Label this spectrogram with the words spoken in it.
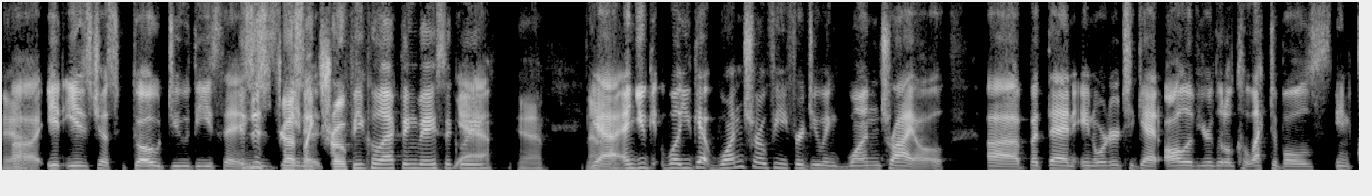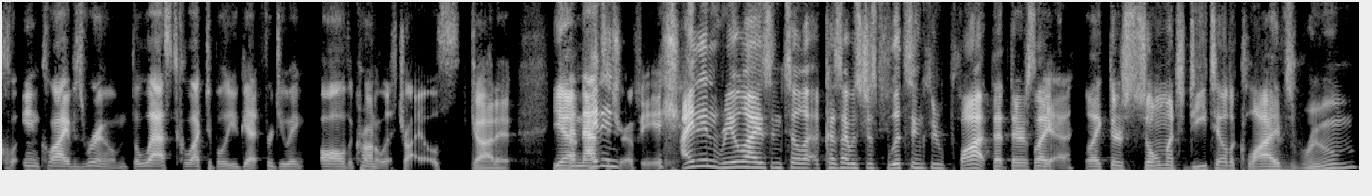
Yeah. Uh, it is just go do these things. is this just like trophy collecting basically? Yeah. Yeah. I don't yeah, and you get well, you get one trophy for doing one trial. Uh, but then, in order to get all of your little collectibles in Cl- in Clive's room, the last collectible you get for doing all the Chronolith trials, Got it. Yeah. and I that's a didn't- trophy. I didn't realize until because I was just blitzing through plot that there's like Yeah. like there's so much detail to Clive's room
